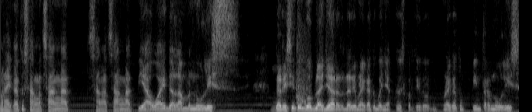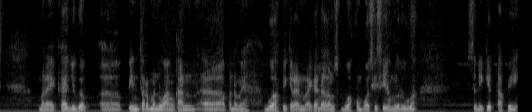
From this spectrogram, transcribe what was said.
mereka tuh sangat-sangat sangat-sangat piawai dalam menulis. Dari situ gue belajar dari mereka tuh banyak tuh seperti itu. Mereka tuh pinter nulis, mereka juga eh, pinter menuangkan eh, apa namanya buah pikiran mereka dalam sebuah komposisi yang menurut gue sedikit tapi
